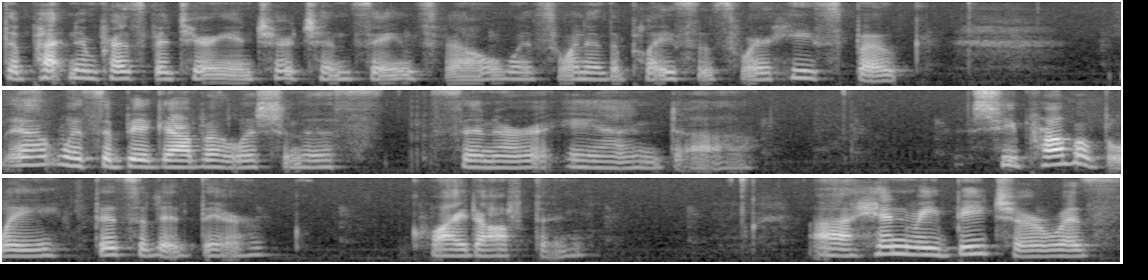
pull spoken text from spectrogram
the Putnam Presbyterian Church in Zanesville was one of the places where he spoke. That was a big abolitionist center, and uh, she probably visited there quite often. Uh, Henry Beecher was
